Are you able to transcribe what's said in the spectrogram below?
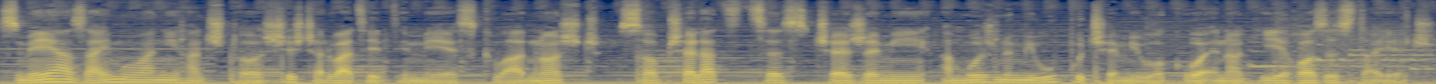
zmeja zajmowani hać do 26 meje składność, so przelatce z czeżemi a możnymi upuczemi wokół energii rozestajeć.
